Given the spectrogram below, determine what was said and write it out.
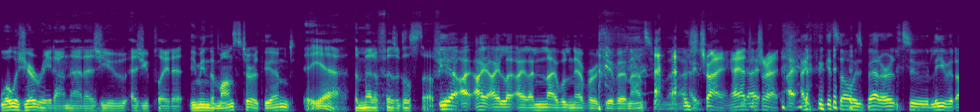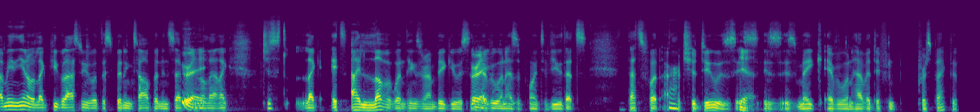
what was your read on that as you as you played it? You mean the monster at the end? Yeah, the metaphysical stuff. Yeah, I, I, I, I, I will never give an answer on that. I was trying. I had to try. I, I, think it's always better to leave it. I mean, you know, like people ask me about the spinning top and Inception Right. and all that. Like, just like it's. I love it when things are ambiguous and Right. everyone has a point of view. That's that's what art should do. Is is, is is make everyone have a different perspective.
